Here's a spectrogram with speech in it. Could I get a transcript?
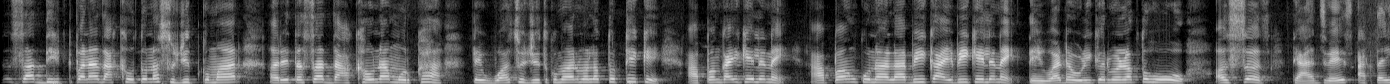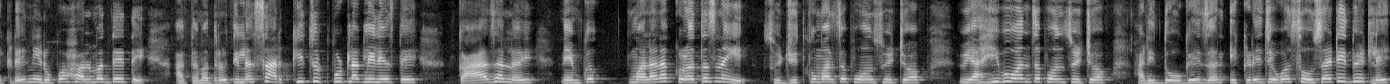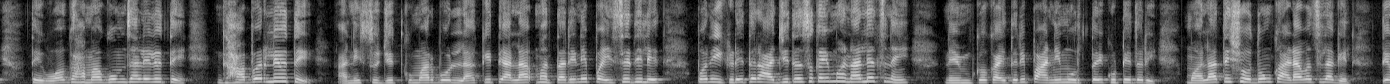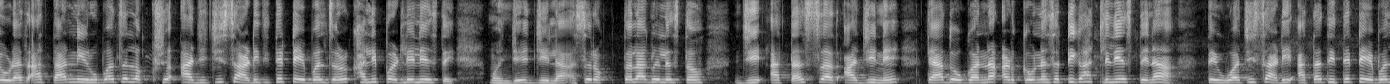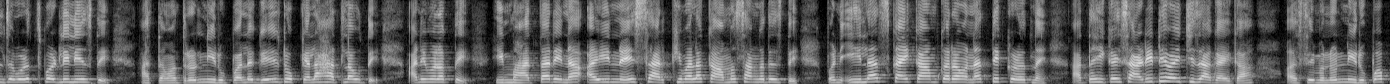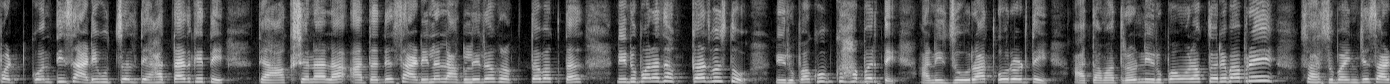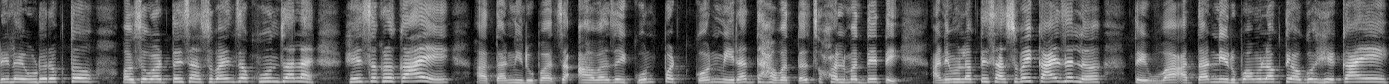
जसा धीटपणा दाखवतो ना सुजित कुमार अरे तसा दाखव ना मूर्खा. तेव्हा सुजित कुमार मला ठीक आहे आपण काही केलं नाही. आपण कुणाला बी काय बी केलं नाही तेव्हा ढवळीकर म्हणू लागतो हो असंच. त्याच वेळेस आता इकडे निरुपा हॉलमध्ये येते. आता मात्र तिला सारखी चुटपुट लागलेली असते. काय आहे नेमकं मला ना कळतच नाही आहे सुजित कुमारचा फोन स्विच ऑफ व्याही बुवांचा फोन स्विच ऑफ आणि दोघेजण इकडे जेव्हा सोसायटीत भेटले तेव्हा घामाघूम झालेले होते घाबरले होते. आणि सुजित कुमार बोलला की त्याला म्हातारीने पैसे दिलेत पण इकडे तर आजी तसं काही म्हणालेच नाही. नेमकं काहीतरी पाणी मुरतंय कुठेतरी. मला ते शोधून काढावंच लागेल. तेवढ्यात आता निरुपाचं लक्ष आजीची साडी तिथे टेबलजवळ खाली पडलेली असते. म्हणजे जिला असं रक्त लागलेलं असतं जी आता स आजीने त्या दोघांना अडकवण्यासाठी घातलेली असते ना. तेव्हाची साडी आता तिथे टेबलजवळच पडलेली असते. आता मात्र निरुपा लगेच डोक्याला हात लावते आणि मला लागते ही म्हातारी ना आईने सारखी मला कामं सांगत असते. पण हिलाच काय काम करावं ना ते कळत नाही. आता ही काही साडी ठेवायची जागा आहे का? असे म्हणून निरुपा पटकन ती साडी उचलते हातात घेते. त्या क्षणाला आता त्या साडीला लागलेलं रक्त बघताच निरुपाला धक्काच बसतो. निरुपा खूप घाबरते आणि जोरात ओरडते. आता मात्र निरुपा ओळखतो रे बापरे! सासूबाईंच्या साडीला एवढं रक्त असं वाटतंय सासूबाईंचा खून झालाय. हे सगळं काय आहे? आता निरुपाचा आवाज ऐकून पटकन मीरा धावतच हॉलमध्ये येते आणि म्हणू लागते सासूबाई काय झालं? तेव्हा आता निरुपा म्हणू लागते अगं हे काय आहे?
